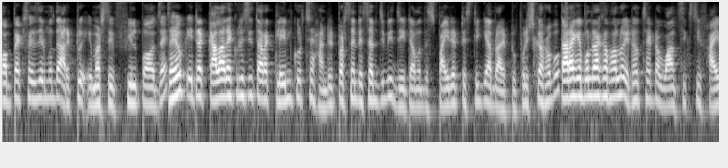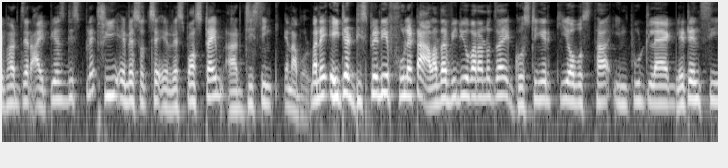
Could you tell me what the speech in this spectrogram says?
কম্প্যাক্ট সাইজের মধ্যে আরেকটু এমার্সিভ ফিল পাওয়া যায়। যাই হোক, এটা কালার অ্যাকুরেসি তারা ক্লেম করছে হান্ড্রেড পার্সেন্ট এসআর জিবি যেটা আমাদের স্পাইডার টেস্টিংয়ে আমরা একটু পরিষ্কার হব। তার আগে বলে রাখা ভালো, এটা হচ্ছে একটা ওয়ান সিক্সটি ফাইভ হার্জের আইপিএস ডিসপ্লে থ্রি এমএস হচ্ছে এর রেসপন্স টাইম আর জি সিঙ্ক এনাবল মানে এইটার ডিসপ্লে নিয়ে ফুল একটা আলাদা ভিডিও বানানো যায়। গোস্টিং এর কি অবস্থা ইনপুট ল্যাগ লেটেন্সি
